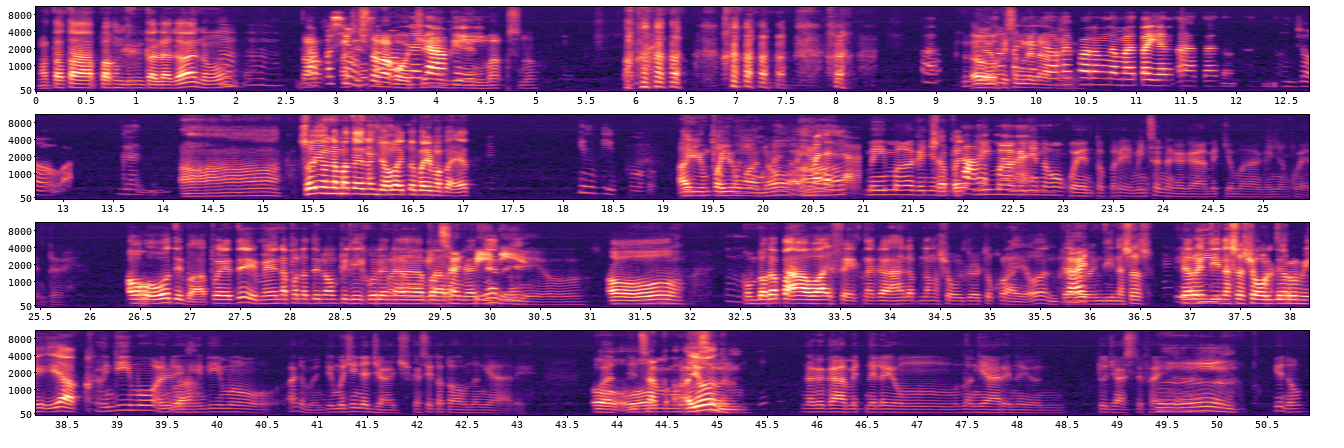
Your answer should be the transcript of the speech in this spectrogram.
Matatapang din talaga, no? Mm-mm. Na, Tapos at yung least isa pang nakakotse, hindi lalaki. NMAX, no? Oo. Yung isang lalaki. parang namatayan ata ng, ng jowa. Ganun. Ah. So yung namatay ng jowa, ito ba yung mabait? Hindi po. Ay, yung pa Siya yung ano. yung ah. May mga ganyan, Siya pa- may mga ganyan akong kwento pa rin. Minsan nagagamit yung mga ganyang kwento eh. Oo, di ba? Pwede. May napanood din akong pelikula na Parang parang minsan ganyan pity eh. eh. oo. Oo. Mm. Kumbaga paawa effect, naghahanap ng shoulder to cry on. Pero Kahit- hindi na sa pero hindi na sa shoulder umiiyak. Hindi mo, ano Diba? eh, hindi mo, alam mo, hindi mo ginajudge kasi totoo ang nangyari. But in Oo. some reason, Ayun. nagagamit nila yung nangyari na yun to justify na, Mm. you know,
